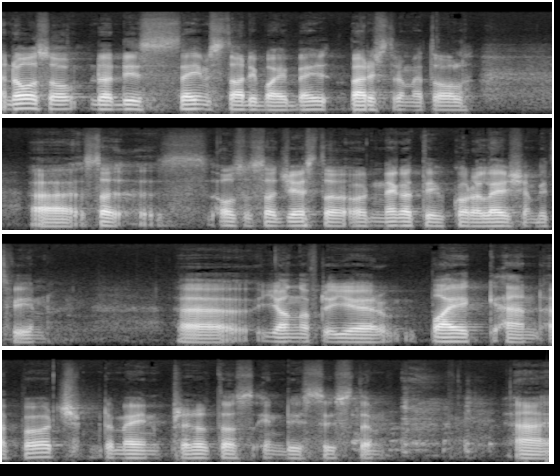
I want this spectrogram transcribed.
And also that this same study by Bergström et al. Uh, su also suggests a, a, negative correlation between young of the year pike and a perch, the main predators in this system uh,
